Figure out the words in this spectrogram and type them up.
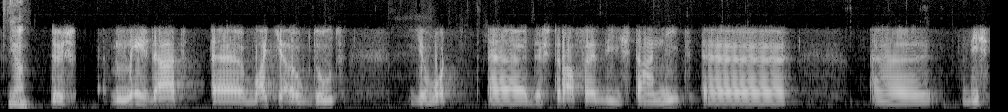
Ja. Dus misdaad, wat je ook doet, je wordt, de straffen, die staan niet... die,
